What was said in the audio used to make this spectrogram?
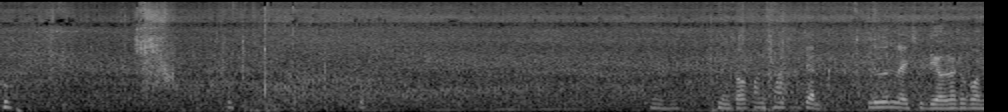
ฮึบฮึบฮึบอืมถึงก็ค่อนข้างที่จะลื่นเลยทีเดียวนะทุกคน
